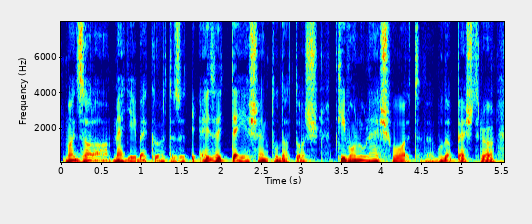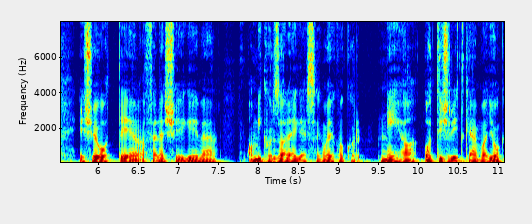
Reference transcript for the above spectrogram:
majd Zala megyébe költözött. Ez egy teljesen tudatos kivonulás volt Budapestről, és ő ott él a feleségével, amikor Zalaegerszeg vagyok, akkor néha, ott is ritkán vagyok,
